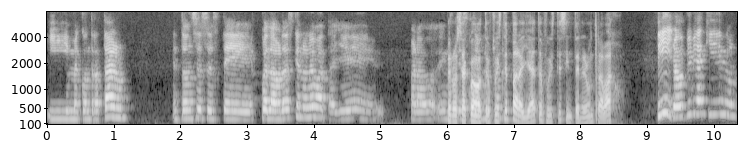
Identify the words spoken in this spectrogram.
y me contrataron. Entonces, este, pues la verdad es que no le batallé para, Pero, o sea, este, cuando te fuiste para allá, te fuiste sin tener un trabajo. Sí, yo viví aquí un-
